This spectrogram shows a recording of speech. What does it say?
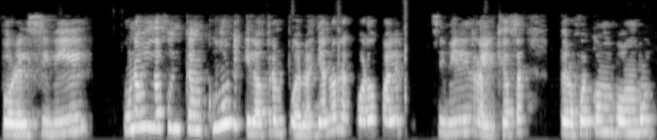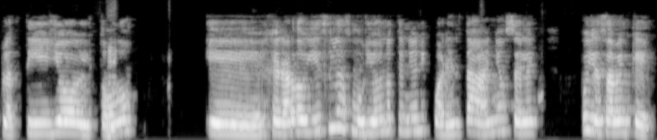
por el civil una boda fue en Cancún y la otra en Puebla. Ya no recuerdo cuál es civil y religiosa, pero fue con bombo y platillo y todo. Eh, Gerardo Islas murió, no tenía ni 40 años. Él, pues ya saben que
